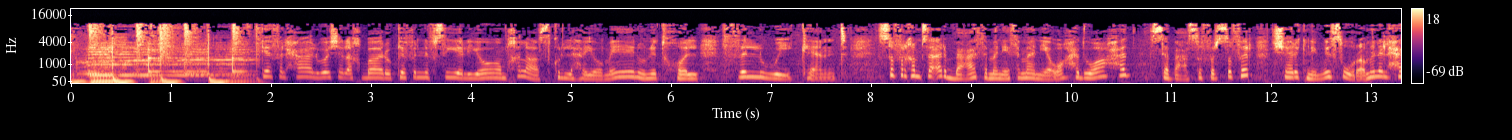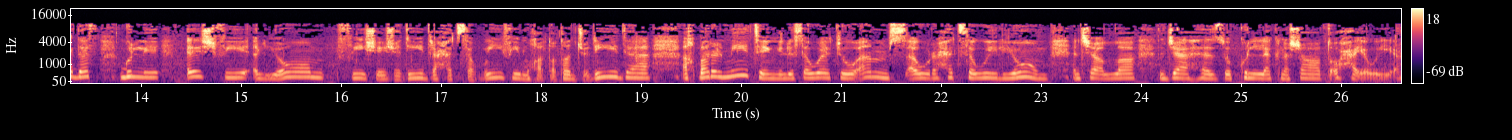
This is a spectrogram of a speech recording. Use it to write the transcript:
كيف الحال؟ وإيش الأخبار؟ وكيف النفسية اليوم؟ خلاص كلها يومين وندخل في ال weekend. صفر خمسة أربعة ثمانية, ثمانية واحد, واحد سبعة صفر صفر. شاركني بصورة من الحدث. قل لي إيش في اليوم؟ في شيء جديد راح تسويه؟ في مخططات جديدة؟ أخبار ال meeting اللي سويته أمس أو راح تسويه اليوم؟ إن شاء الله جاهز وكلك نشاط وحيوية.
